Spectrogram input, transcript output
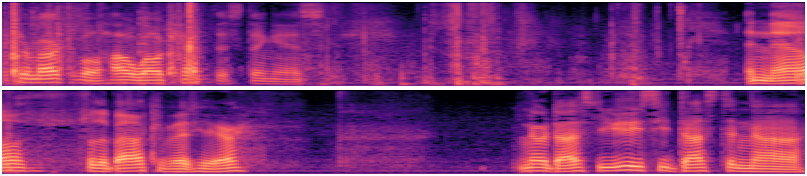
It's remarkable how well kept this thing is. And now, for the back of it here. No dust. You usually see dust in uh,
